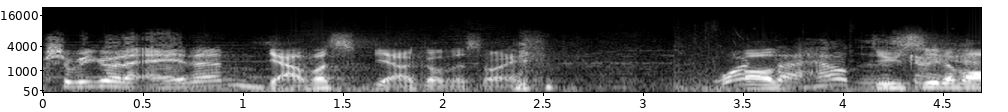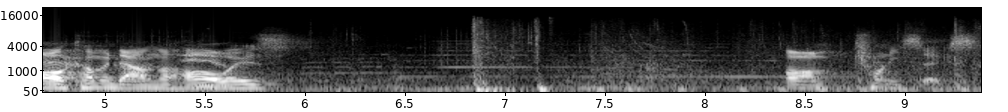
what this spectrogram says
Should we go to A then? Yeah, let's yeah go this way. What Oh, the hell does do you this see guy them all coming down the God damn. hallways? Oh, I'm 26.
